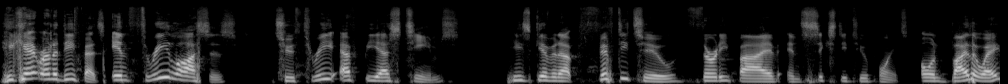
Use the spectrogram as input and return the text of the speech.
he can't run a defense. In three losses to three FBS teams, he's given up 52, 35, and 62 points. Oh, and by the way,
